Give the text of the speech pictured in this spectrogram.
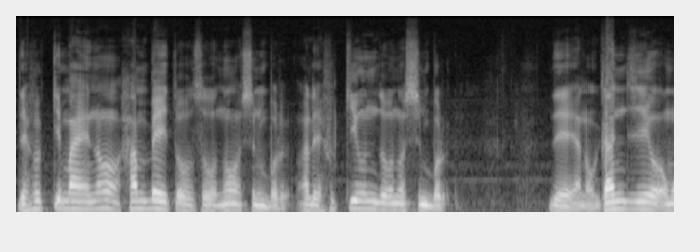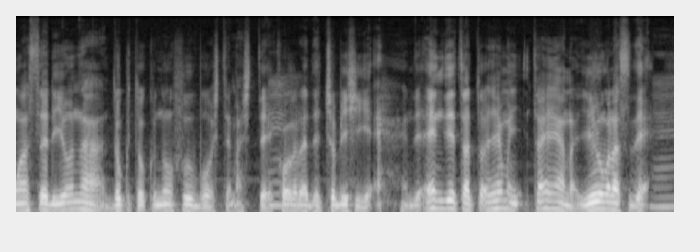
で復帰前の反米闘争のシンボルあるいは復帰運動のシンボルであのガンジーを思わせるような独特の風貌をしてまして、うん、小柄でちょびひげで演説はとても大変あのユーモラスで。うん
